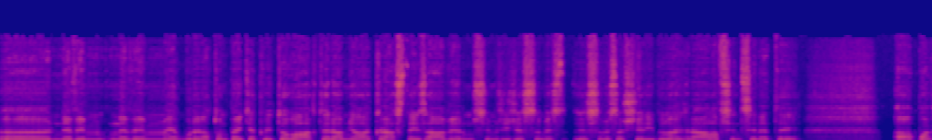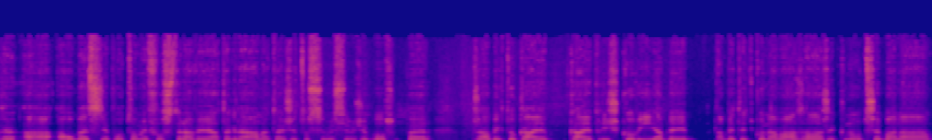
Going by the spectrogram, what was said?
E, nevím, nevím, jak bude na tom Péťa Kvitová, která měla krásný závěr. Musím říct, že se mi, že se mi strašně líbilo, jak hrála v Cincinnati a, pak, a, a obecně potom i v Ostravě a tak dále. Takže to si myslím, že bylo super. Přál bych to Káje, Káje Plíškový, aby, aby teďko navázala, řeknu třeba na,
